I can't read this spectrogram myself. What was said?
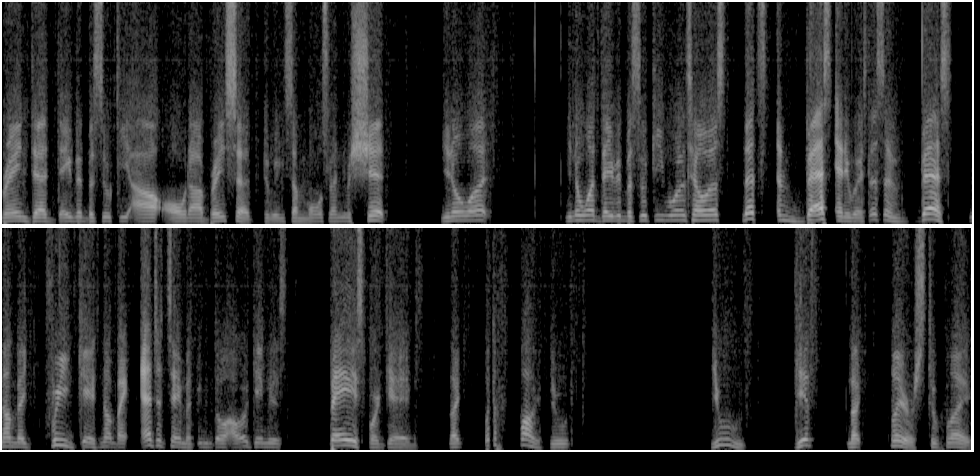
Brain dead David Baszucki our old our brain set doing some most random shit. You know what? You know what David Baszucki wanna tell us? Let's invest anyways. Let's invest. Not make free games, not make entertainment, even though our game is based for games. Like, what the fuck, dude? You give like players to play.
